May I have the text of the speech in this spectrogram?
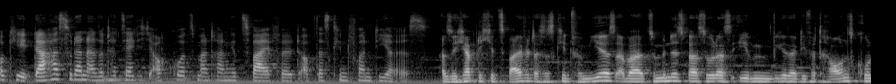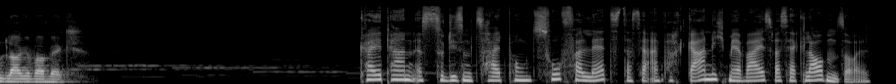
Okay, da hast du dann also tatsächlich auch kurz mal dran gezweifelt, ob das Kind von dir ist. Also ich habe nicht gezweifelt, dass das Kind von mir ist, aber zumindest war es so, dass eben, wie gesagt, die Vertrauensgrundlage war weg. Kajetan ist zu diesem Zeitpunkt so verletzt, dass er einfach gar nicht mehr weiß, was er glauben soll.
